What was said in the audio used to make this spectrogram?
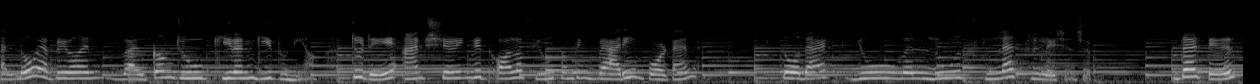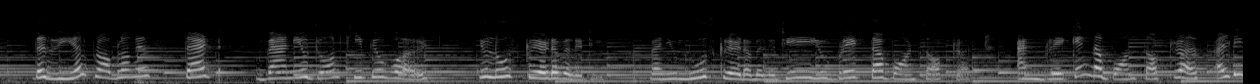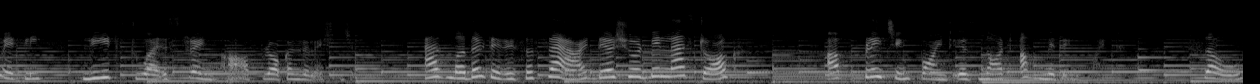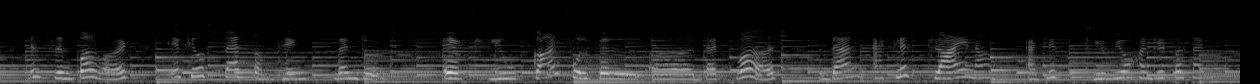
Hello everyone, welcome to Kiran Ki Dunya. Today I am sharing with all of you something very important so that you will lose less relationship. That is, the real problem is that when you don't keep your word, you lose credibility. When you lose credibility, you break the bonds of trust. And breaking the bonds of trust ultimately leads to a string of broken relationships. As Mother Teresa said, there should be less talk. A preaching point is not a meeting point. So, in simple words, if you say something, then do it. If you can't fulfill uh, that verse, then at least try now. At least give your 100%.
